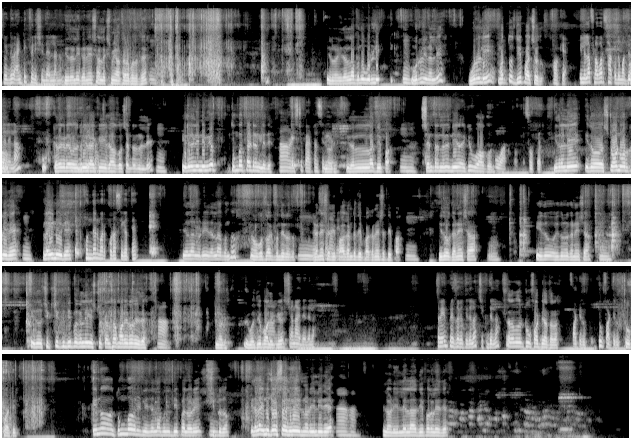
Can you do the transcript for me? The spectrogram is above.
ಸೊ ಇದು ಆಂಟಿಕ್ ಫಿನಿಶ್ ಇದೆ ಎಲ್ಲಾನು. ಇದರಲ್ಲಿ ಗಣೇಶ ಲಕ್ಷ್ಮಿ ಆ ಥರ ಬರುತ್ತೆ. ಇದು ಇದೆಲ್ಲ ಬಂದು ಉರುಳಿ. ಉರುಳಿನಲ್ಲಿ ಉರುಳಿ ಮತ್ತು ದೀಪ ಹಚ್ಚೋದು. ಓಕೆ ಇಲ್ಲೆಲ್ಲ ಫ್ಲವರ್ಸ್ ಹಾಕೋದು ಮಧ್ಯದಲ್ಲೆಲ್ಲ? ಕೆಳಗಡೆ ನೀರು ಹಾಕಿ ಇದಾಗೋ ಸೆಂಟರ್ನಲ್ಲಿ ಸೆಂಟರ್ನಲ್ಲಿ ಹ್ಮ್. ಇದರಲ್ಲಿ ನಿಮಗೆ ತುಂಬಾ ಪ್ಯಾಟರ್ನ್ ಇದೆ ಹಾ ಎಷ್ಟು ಪ್ಯಾಟರ್ನ್ಸ್ ಇದೆ. ನೋಡಿ ಇದೆಲ್ಲ ದೀಪ. ಸೆಂಟರ್ನಲ್ಲಿ ನೀರ್ ಹಾಕಿ ಹೂ ಹಾಕೋದು. ಸೂಪರ್ ಇದರಲ್ಲಿ ಇದು ಸ್ಟೋನ್ ವರ್ಕ್ ಇದೆ ಪ್ಲೈನ್ ಇದೆ. ಕುಂದನ್ ವರ್ಕ್ ಕೂಡ ಸಿಗುತ್ತೆ. ಇದೆಲ್ಲ ನೋಡಿ ಇದೆಲ್ಲ ಬಂದು ಹೊಸದಾಗಿ ಬಂದಿರೋದು. ಗಣೇಶ ದೀಪ ಗಂಟ ದೀಪ ಗಣೇಶ ದೀಪ. ಇದು ಗಣೇಶ. ಇದು ಇದು ಗಣೇಶ. ಇದು ಚಿಕ್ಕ ಚಿಕ್ಕ ದೀಪಗಳಲ್ಲಿ ಎಷ್ಟು ಕೆಲಸ ಮಾಡಿರೋದು ಇದೆ. ನೋಡಿ ದೀಪಾವಳಿಗೆ ಚೆನ್ನಾಗಿದೆ ಸರ್ ಏನ್ ಪ್ರೈಸ್ ಆಗತ್ತೆ ಇದೆಲ್ಲ? ಚಿಕ್ಕದೆಲ್ಲ? ಟೂ ಫಾರ್ಟಿ ಆ ಥರ. Forty rupee two forty rupee. Two forty ಇನ್ನು ತುಂಬಾ ವೆರೈಟಿ ಇದೆಲ್ಲ ಬಂದು ದೀಪಾವಳಿ ಚಿಕ್ಕದು. ಇದೆಲ್ಲ ಇನ್ನು ಜೋಡಿಸ್ತಾ ಇದೀವಿ. ಇಲ್ಲಿ ನೋಡಿ ಇಲ್ಲಿದೆ ಹಾ ಹಾ. ಇಲ್ಲಿ ನೋಡಿ ಇಲ್ಲೆಲ್ಲ ದೀಪಗಳಿದೆ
